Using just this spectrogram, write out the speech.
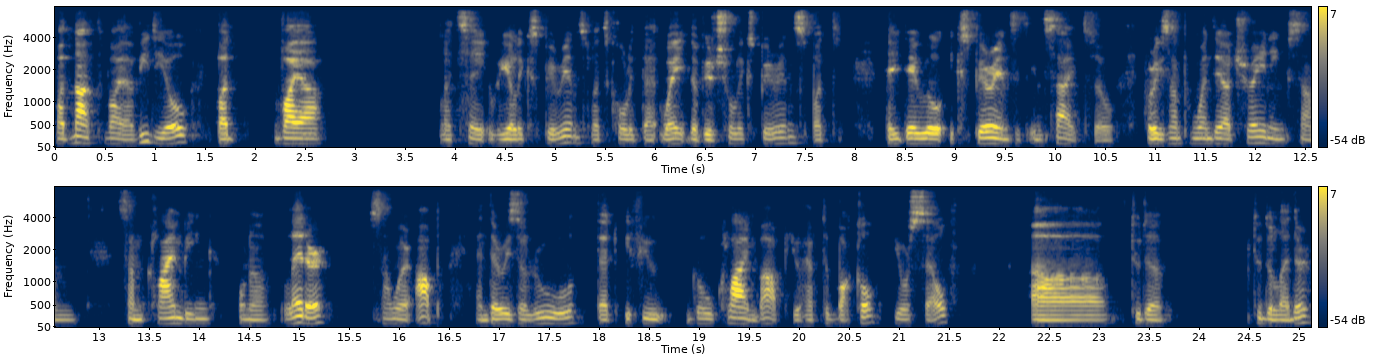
but not via video, but via let's say real experience. Let's call it that way, the virtual experience. But they they will experience it inside. So, for example, when they are training some some climbing on a ladder somewhere up and there is a rule that if you go climb up you have to buckle yourself uh, to the to the ladder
